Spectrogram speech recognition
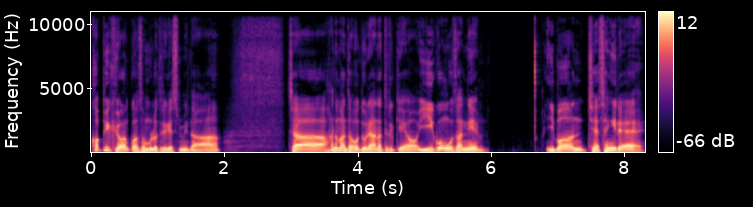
커피 교환권 선물로 드리겠습니다. 자, 하나만 더 노래 하나 들을게요. 2054님, 이번 제 생일에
